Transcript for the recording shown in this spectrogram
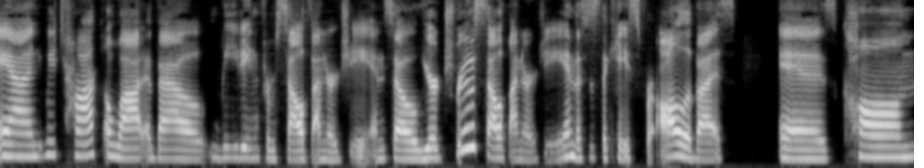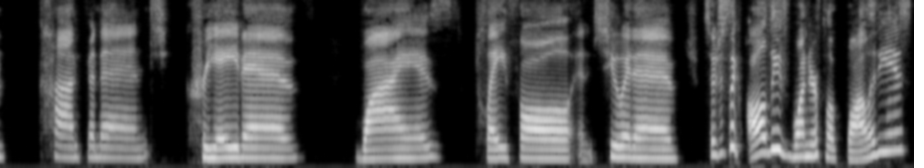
And we talk a lot about leading from self energy. And so, your true self energy, and this is the case for all of us, is calm, confident, creative, wise, playful, intuitive. So, just like all these wonderful qualities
